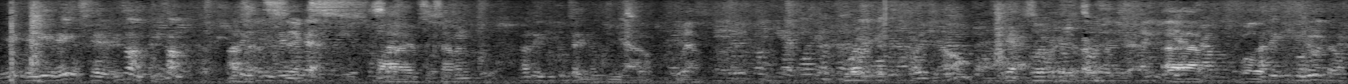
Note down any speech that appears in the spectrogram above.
Ain't scared. He's on. He's on. I think you can take six, that. five, six, seven. I think you can take him. Yeah. Yeah. Yeah. Good. Uh, I think you can do it though.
